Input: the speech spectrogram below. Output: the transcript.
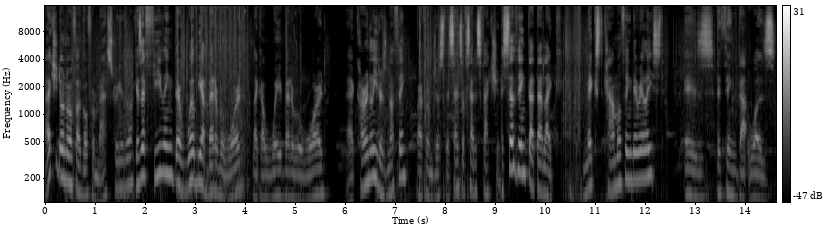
I actually don't know if I'll go for mastery as well. Because I'm feeling there will be a better reward. Like a way better reward. Uh, currently, there's nothing apart from just the sense of satisfaction. I still think that that like mixed camo thing they released is the thing that was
